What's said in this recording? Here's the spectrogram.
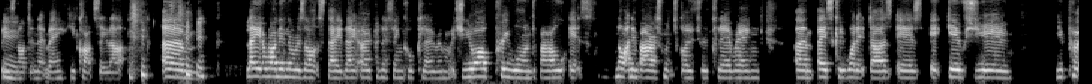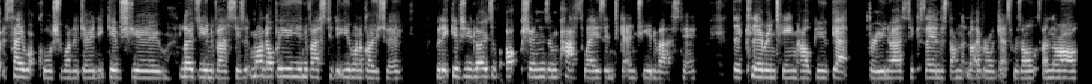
he's mm. nodding at me. You can't see that. Um, later on in the results day, they open a thing called clearing, which you are pre-warned about. It's not an embarrassment to go through clearing um, basically what it does is it gives you you put say what course you want to do and it gives you loads of universities it might not be a university that you want to go to but it gives you loads of options and pathways into getting to university the clearing team help you get through university because they understand that not everyone gets results and there are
